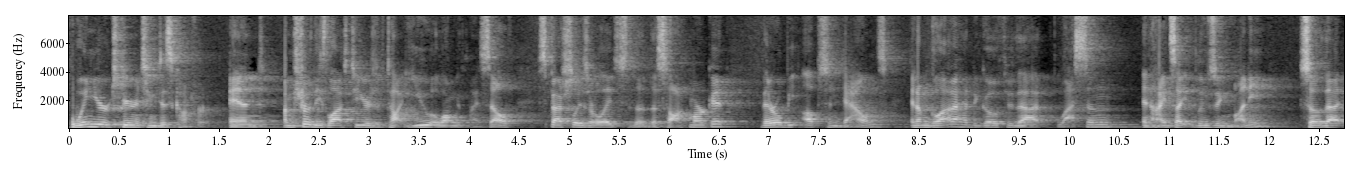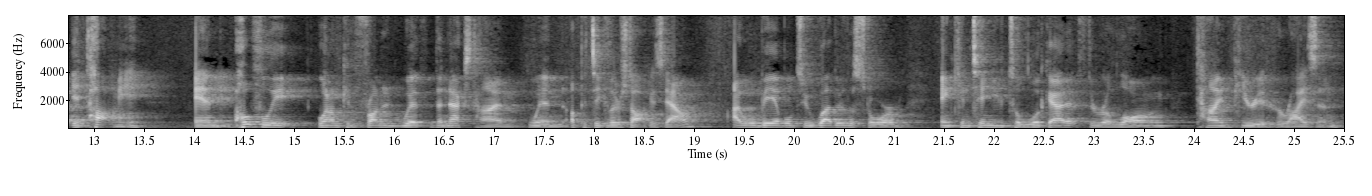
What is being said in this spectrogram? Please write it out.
when you're experiencing discomfort. And I'm sure these last two years have taught you, along with myself, especially as it relates to the, the stock market, there will be ups and downs. And I'm glad I had to go through that lesson in hindsight, losing money, so that it taught me. And hopefully, when I'm confronted with the next time when a particular stock is down, I will be able to weather the storm and continue to look at it through a long time period horizon.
